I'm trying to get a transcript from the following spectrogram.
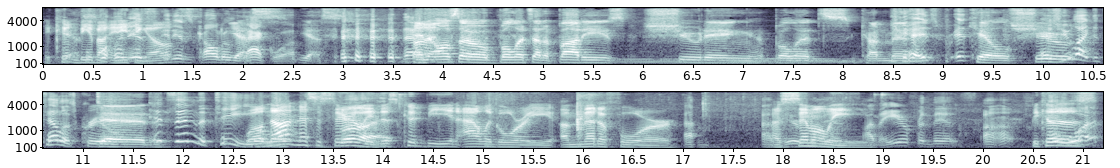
It couldn't Yes. be about Well, anything is- else. It is called Yes. Umpqua. Yes. That- and also bullets out of bodies, shooting, bullets, gunmen, Yeah, it's- it- kill, shoot. as you like to tell us, Creel, Dead. it's in the T. Well, not necessarily. but- This could be an allegory, a metaphor, I'm a here for simile. I'm here for this. Uh-uh. because what?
